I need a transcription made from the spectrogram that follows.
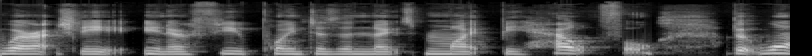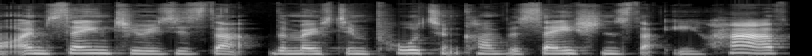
where actually you know a few pointers and notes might be helpful. But what i'm saying to you is is that the most important conversations that you have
